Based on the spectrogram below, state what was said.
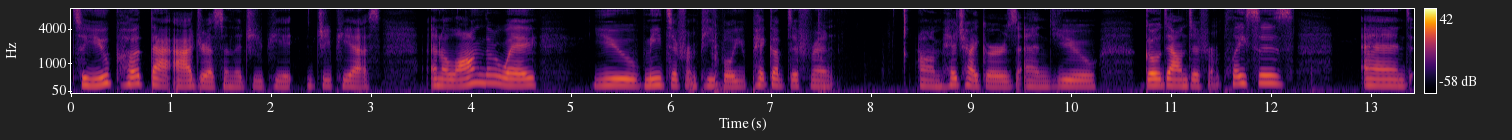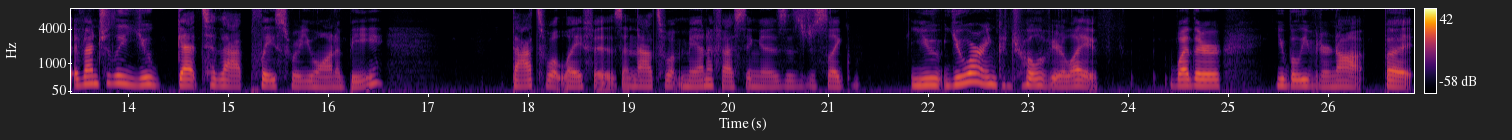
So you put that address in the GP- gps and along the way you meet different people. You pick up different um, hitchhikers and you go down different places and eventually you get to that place where you want to be. That's what life is and that's what manifesting is is just like you you are in control of your life whether you believe it or not but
